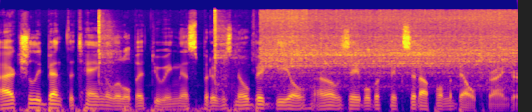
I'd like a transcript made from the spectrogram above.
I actually bent the tang a little bit doing this, but it was no big deal, and I was able to fix it up on the belt grinder.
